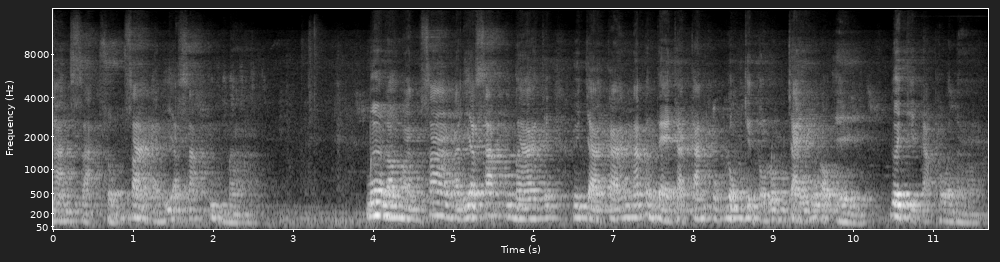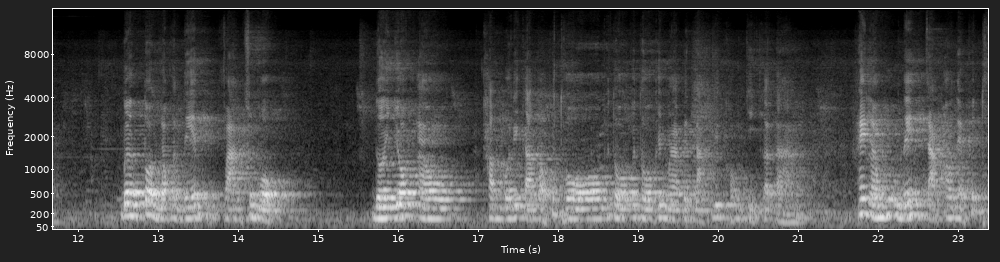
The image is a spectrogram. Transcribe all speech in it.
ทางสะสมสร้างอริยทรัพย์ขึ้นมา เมื่อเราหมันสร้างอริยทรัพย์ขึ้นมาคือจากการนับตั้งแต่จากการอบรมจิตอบรมใจของเราเอง ด้วยจิตตภาวนาเบื้องต้นเราก็เน้นความสงบโดยยกเอาคำบริกรรมบอกพุทโธพุทโธพุทโธขึ้นมาเป็นหลักยึดของจิตก็ตาม ให้เรามุ่งเน้นจับเอาแต่พุทโธ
